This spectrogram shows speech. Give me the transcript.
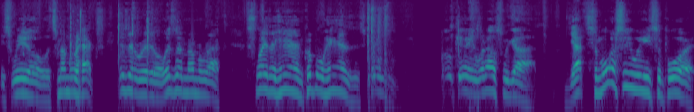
It's real. It's Memorex. Is it real? Is it Memorex? Sleight of hand, crippled hands. It's crazy. Okay, what else we got? Yet some more seaweed support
